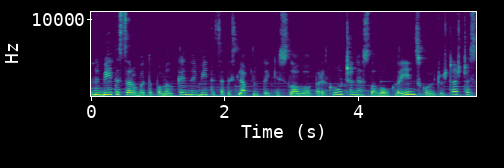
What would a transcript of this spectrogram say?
Не бійтеся робити помилки, не бійтеся десь ляпнути якесь слово перекручене, слово українською чи ще щось.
